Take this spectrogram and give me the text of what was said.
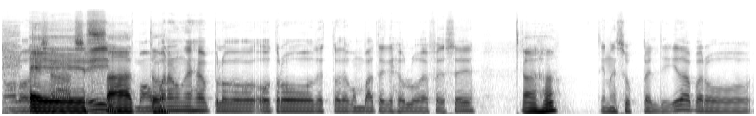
no lo dicen así. Exacto. Vamos a poner un ejemplo, otro de estos de combate que es el UFC. Ajá. Tienen sus perdidas, pero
